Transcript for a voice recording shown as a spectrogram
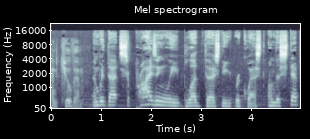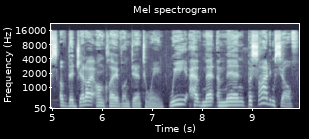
and kill them. And with that surprisingly bloodthirsty request on the steps of the Jedi Enclave on Dantooine, we have met a man beside himself,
